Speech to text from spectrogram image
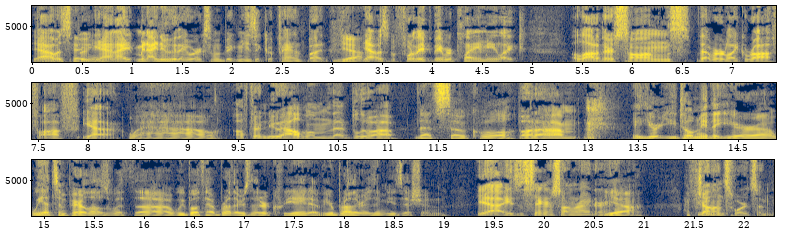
Yeah, I was. 10 years Yeah, and I. I mean, I knew who they were because I'm a big music fan. But Yeah. yeah, it was before they they were playing me like a lot of their songs that were like rough off. Yeah, Wow, off their new album that blew up. that's so cool. But um, You're, you told me that you're. Uh, we had some parallels with. Uh, we both have brothers that are creative. Your brother is a musician. yeah, he's a singer songwriter. Yeah, John Swardson.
